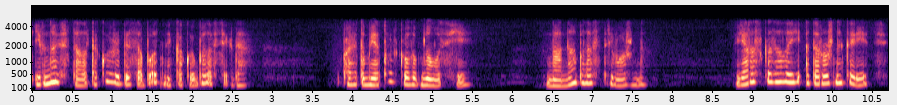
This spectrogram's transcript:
и вновь стала такой же беззаботной, какой была всегда. Поэтому я только улыбнулась ей, но она была встревожена. Я рассказала ей о дорожной карете.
